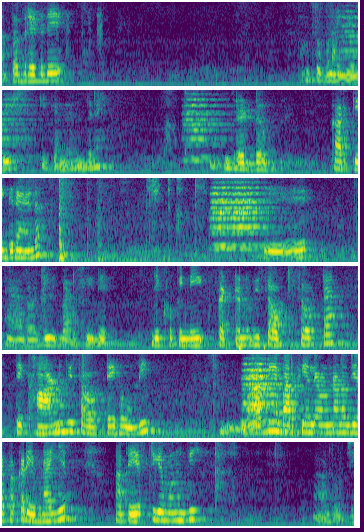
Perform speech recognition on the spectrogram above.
ਆਪਾਂ ਬ੍ਰੈਡ ਦੇ ਉਹ ਤੋਂ ਬਣਾਈ ਹੈ ਜੀ ਕੀ ਕਹਿੰਦੇ ਹੁੰਦੇ ਨੇ? ਬ੍ਰੈਡ ਕਰਕੇ ਗ੍ਰੈਂਡ। ਤੇ ਆ ਲਓ ਜੀ ਬਰਫੀ ਦੇ ਦੇਖੋ ਕਿੰਨੀ ਕੱਟਣ ਨੂੰ ਵੀ ਸੌਫਟ ਸੌਫਟ ਆ ਤੇ ਖਾਣ ਨੂੰ ਵੀ ਸੌਫਟ ਹੀ ਹੋਊਗੀ। ਬਾਹਰ ਦੀਆਂ ਬਰਫੀਆਂ ਲਿਆਉਣ ਨਾਲੋਂ ਜੇ ਆਪਾਂ ਘਰੇ ਬਣਾਈਏ ਤਾਂ ਟੇਸਟੀ ਬਣੂਗੀ। ਆ ਲਓ ਜੀ।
